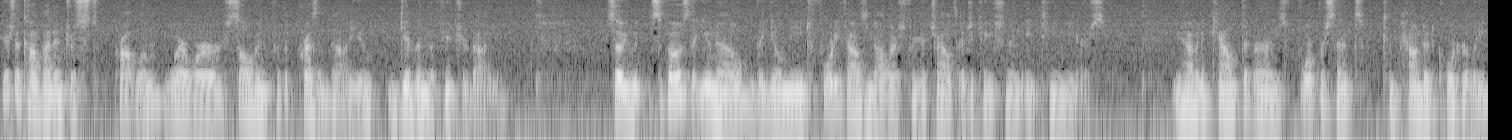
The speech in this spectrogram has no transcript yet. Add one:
Here's a compound interest problem where we're solving for the present value given the future value. So you, suppose that you know that you'll need $40,000 for your child's education in 18 years. You have an account that earns 4% compounded quarterly,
